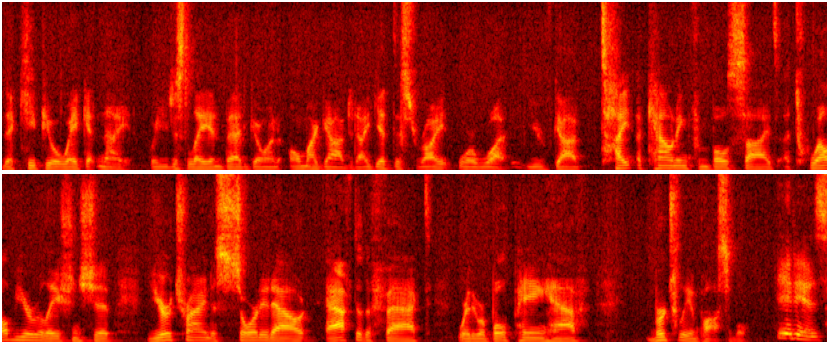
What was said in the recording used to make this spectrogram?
that keep you awake at night, where you just lay in bed going, oh my God, did I get this right or what? You've got tight accounting from both sides, a 12 year relationship. You're trying to sort it out after the fact, where they were both paying half. Virtually impossible. It is.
